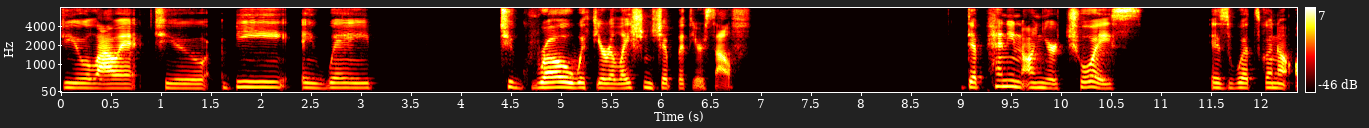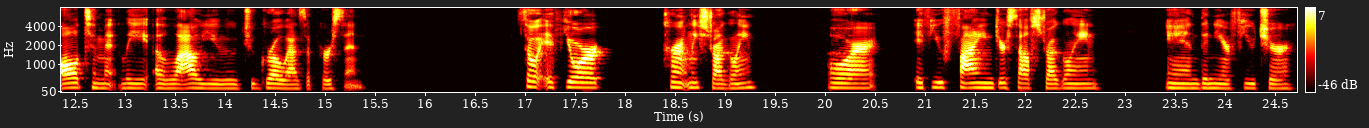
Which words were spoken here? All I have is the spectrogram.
Do you allow it to be a way to grow with your relationship with yourself? Depending on your choice, is what's going to ultimately allow you to grow as a person. So if you're currently struggling, or if you find yourself struggling in the near future,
